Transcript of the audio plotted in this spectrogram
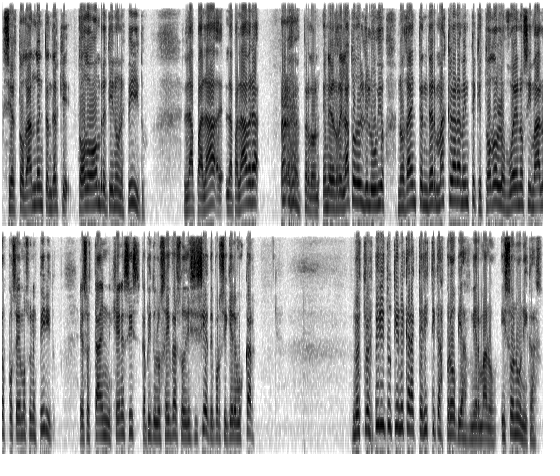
¿Cierto? Dando a entender que todo hombre tiene un espíritu. La, la palabra, perdón, en el relato del diluvio nos da a entender más claramente que todos los buenos y malos poseemos un espíritu. Eso está en Génesis capítulo 6, verso 17, por si quiere buscar. Nuestro espíritu tiene características propias, mi hermano, y son únicas.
